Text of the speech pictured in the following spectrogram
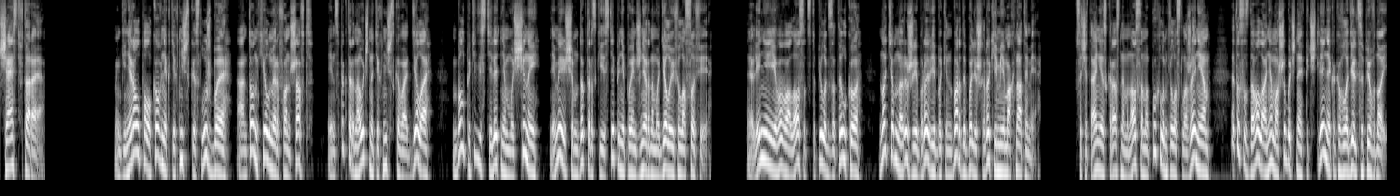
Часть вторая. Генерал-полковник технической службы Антон Хилмер фон Шафт, инспектор научно-технического отдела, был 50-летним мужчиной, имеющим докторские степени по инженерному делу и философии. Линия его волос отступила к затылку, но темно-рыжие брови и бакенбарды были широкими и мохнатыми. В сочетании с красным носом и пухлым телосложением это создавало о нем ошибочное впечатление, как о владельце пивной.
